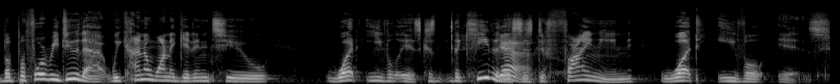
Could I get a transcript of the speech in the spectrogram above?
But before we do that, we kind of want to get into what evil is, because the key to this is defining what evil is.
